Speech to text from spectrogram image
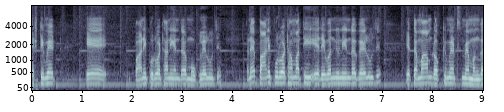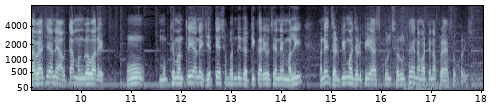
એસ્ટિમેટ એ પાણી પુરવઠાની અંદર મોકલેલું છે. અને પાણી પુરવઠામાંથી એ રેવન્યુની અંદર ગયેલું છે. એ તમામ ડોક્યુમેન્ટ્સ મેં મંગાવ્યા છે અને આવતા મંગળવારે હું મુખ્યમંત્રી અને જે તે સંબંધિત અધિકારીઓ છે એને મળી અને ઝડપીમાં ઝડપી આ સ્કૂલ શરૂ થાય એના માટેના પ્રયાસો કરીશું.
